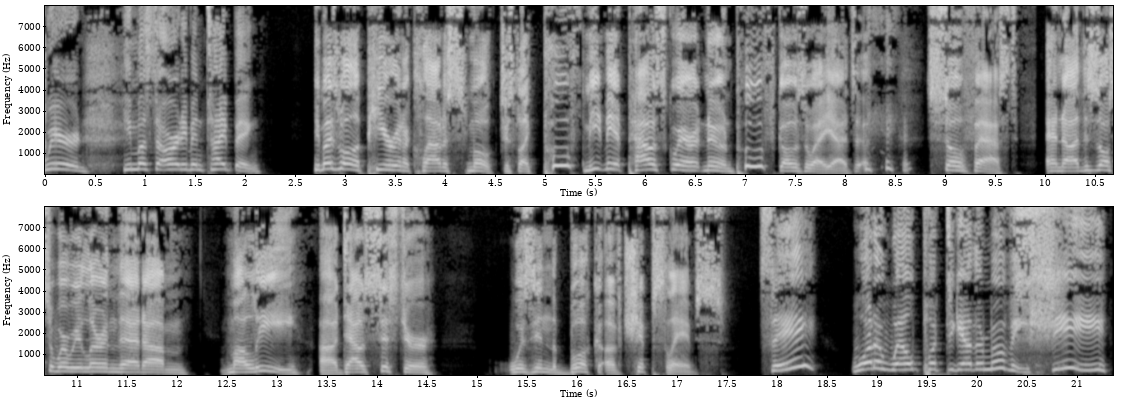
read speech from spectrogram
weird. He must have already been typing. He might as well appear in a cloud of smoke, just like poof, meet me at Pow Square at noon. Poof, goes away. Yeah, it's uh, so fast. And uh, this is also where we learn that um, Mali, uh, Dow's sister, was in the book of chip slaves. See? What a well put together movie. She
